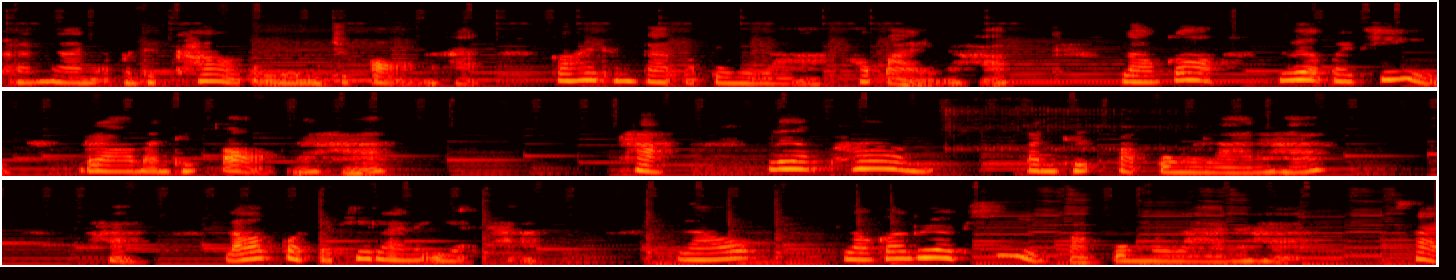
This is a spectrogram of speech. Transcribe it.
พนักงานเนี่ยบันทึกเข้าแต่ลืมบันทึกออกนะคะ ก็ให้ทำการปรับปรุงเวลาเข้าไปนะคะแล้วก็เลือกไปที่เราบันทึกออกนะคะค่ะ เลือกเพิ่มบันทึกปรับปรุงเวลานะคะค่ะ แล้วก็กดไปที่รายละเอียดค่ะ แล้วเราก็เลือกที่ปรับปรุงเวลานะคะ ใส่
